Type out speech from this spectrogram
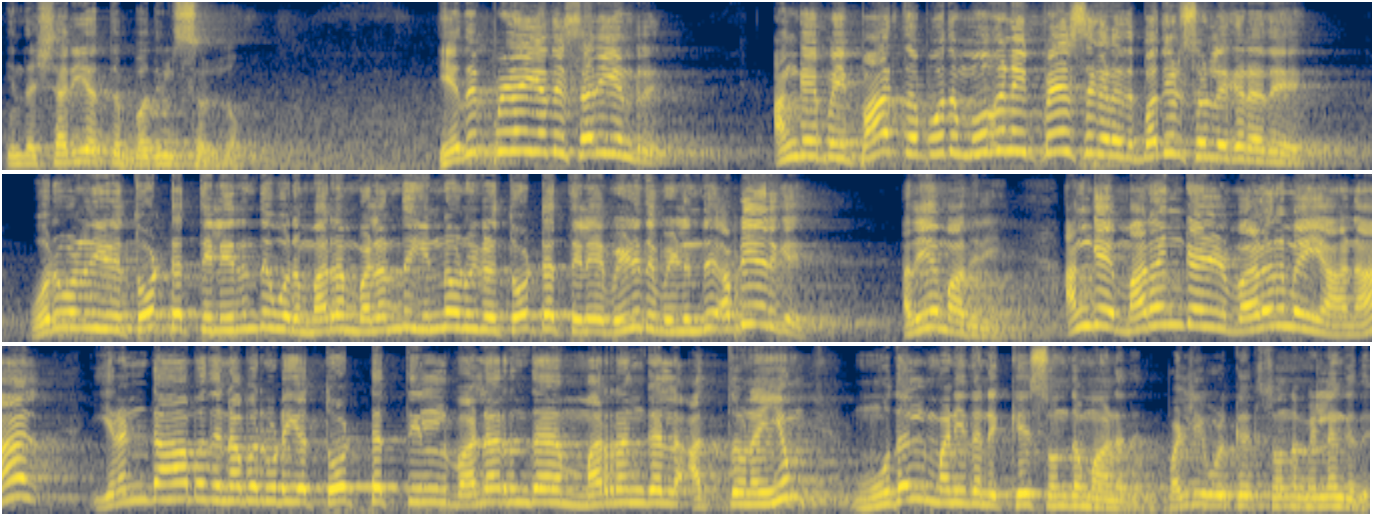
இந்த ஷரியத்து பதில் சொல்லும். எது பிழை எது சரி என்று? அங்கே போய் பார்த்தபோது முகனை பேசுகிறது பதில் சொல்லுகிறது. ஒருவனுடைய தோட்டத்தில் இருந்து ஒரு மரம் வளர்ந்து இன்னொரு தோட்டத்திலே விழுது விழுந்து அப்படியே இருக்கு. அதே மாதிரி அங்கே மரங்கள் வளர்மையானால் இரண்டாவது நபருடைய தோட்டத்தில் வளர்ந்த மரங்கள் அத்துணையும் முதல் மனிதனுக்கே சொந்தமானது. பள்ளி ஒழுக்க சொந்தம் இல்லைங்குது.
